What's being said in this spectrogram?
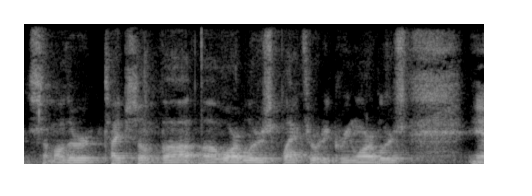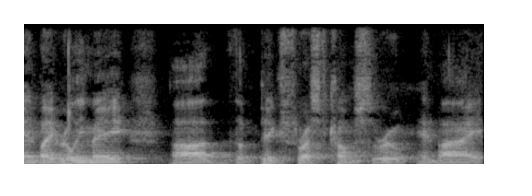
and some other types of uh, uh, warblers, black-throated green warblers. And by early May, uh, the big thrust comes through. And by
